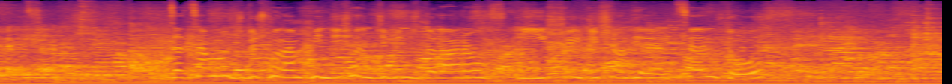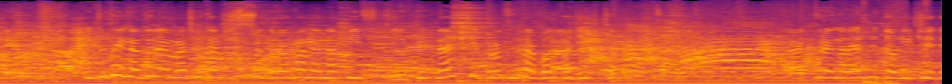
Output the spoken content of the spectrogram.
najlepsze. Za całość wyszło nam 59 dolarów i 61 centów. Tutaj na dole macie też sugerowane napiwki 15% albo 20%, e, które należy doliczyć.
